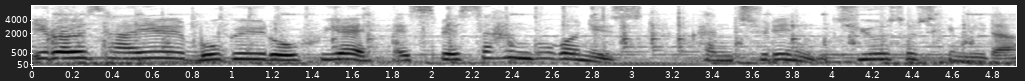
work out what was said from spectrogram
(1월 4일) 목요일 오후에 SBS 한국어 뉴스 간추린 주요 소식입니다.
